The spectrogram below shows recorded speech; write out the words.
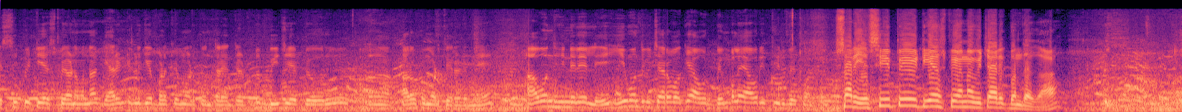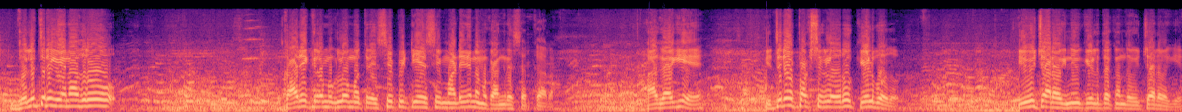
S C P T S P ಹಣವನ್ನು ಗ್ಯಾರಂಟಿಗಳಿಗೆ ಬಳಕೆ ಮಾಡ್ಕೊತಾರೆ ಅಂತ ಹೇಳ್ಬಿಟ್ಟು ಬಿ ಜೆ ಪಿ ಅವರು ಆರೋಪ ಮಾಡ್ತಿದ್ದಾರೆ ಆ ಒಂದು ಹಿನ್ನೆಲೆಯಲ್ಲಿ ಈ ಒಂದು ವಿಚಾರವಾಗಿ ಅವ್ರ ಬೆಂಬಲ ಯಾವ ರೀತಿ ಇರಬೇಕು ಅಂತ? Sir S C P T S P ಅನ್ನೋ ವಿಚಾರಕ್ಕೆ ಬಂದಾಗ ದಲಿತರಿಗೆ ಏನಾದರೂ ಕಾರ್ಯಕ್ರಮಗಳು ಮತ್ತು S C P T S C ಮಾಡಿದೆ ನಮ್ಮ ಕಾಂಗ್ರೆಸ್ ಸರ್ಕಾರ. ಹಾಗಾಗಿ ಇತರೆ ಪಕ್ಷಗಳವರು ಕೇಳ್ಬೋದು. ಈ ವಿಚಾರವಾಗಿ ನೀವು ಕೇಳ್ತಕ್ಕಂಥ ವಿಚಾರವಾಗಿ.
